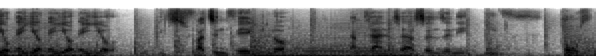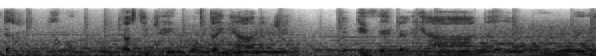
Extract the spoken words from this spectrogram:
eyo eyo eyo eyo it's Fatin Vek lo namhlanje seyasenzeni i-poster yabo just nje i-poster nyana nje e-event nyana yabo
